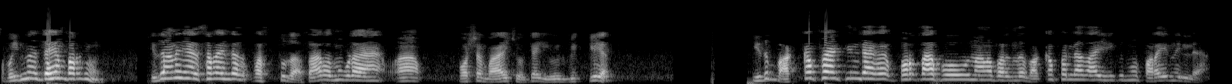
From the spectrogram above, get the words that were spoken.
അപ്പൊ ഇന്ന് അദ്ദേഹം പറഞ്ഞു ഇതാണ് ഞാൻ സാർ എന്റെ വസ്തുത. സാർ ഒന്നും കൂടെ ആ- പോർഷൻ വായിച്ചു നോക്കിയാൽ യു വിൽ ബി ക്ലിയർ ഇത് വക്കഫ് ആക്ടിന്റെ പോകും പുറത്താ പോകുന്നാണ് പറയുന്നത്. വക്കഫല്ലാതായിരിക്കുന്നു പറയുന്നില്ല.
